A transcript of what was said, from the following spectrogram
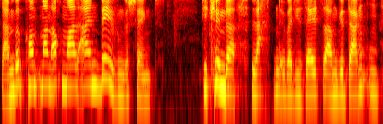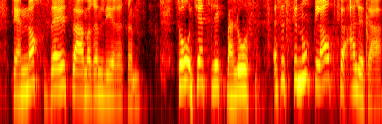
Dann bekommt man auch mal einen Besen geschenkt. Die Kinder lachten über die seltsamen Gedanken der noch seltsameren Lehrerin. So, und jetzt legt mal los. Es ist genug Laub für alle da.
